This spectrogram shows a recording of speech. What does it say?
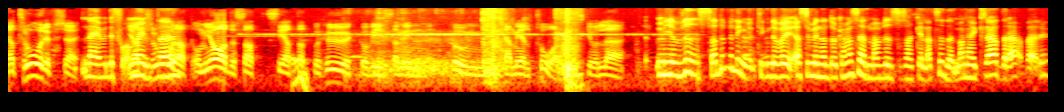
Jag tror i och för sig. Nej, men det får man ju Jag tror inte. att om jag hade satt, setat på huk och visat min pung kameltå så skulle... Men jag visade väl ingenting. Det var ju, alltså jag menar, då kan man säga att man visar saker hela tiden. Man har ju kläder över.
